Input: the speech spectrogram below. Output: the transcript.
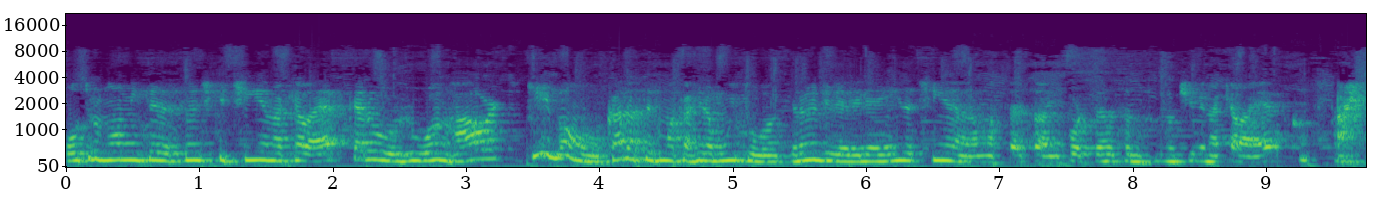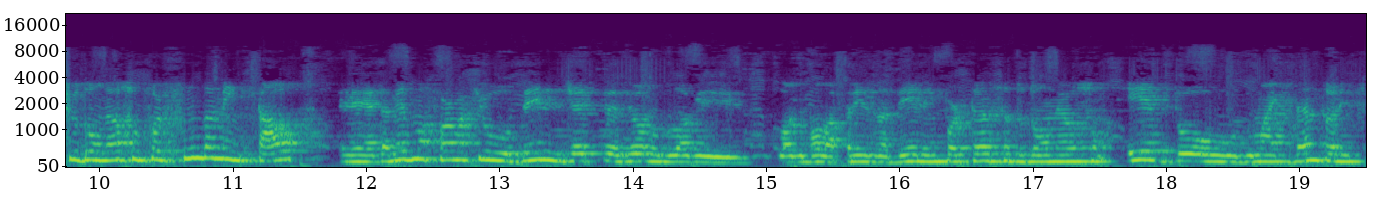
Outro nome interessante que tinha naquela época era o Juan Howard, que, bom, o cara teve uma carreira muito grande, ele ainda tinha uma certa importância no, no time naquela época. Acho que o Don Nelson foi fundamental, é, da mesma forma que o Dennis já escreveu no blog, blog Bola Presa dele a importância do Don Nelson e do, do Mike D'Antoni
